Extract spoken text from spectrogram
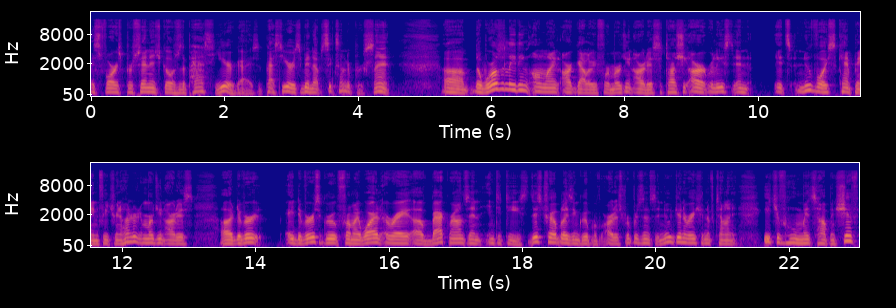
as far as percentage goes the past year, guys. The past year, it's been up 600%. Um, the world's leading online art gallery for emerging artists, Saatchi Art, released in its New Voice campaign featuring 100 emerging artists, uh, a diverse group from a wide array of backgrounds and entities. This trailblazing group of artists represents a new generation of talent, each of whom is helping shift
